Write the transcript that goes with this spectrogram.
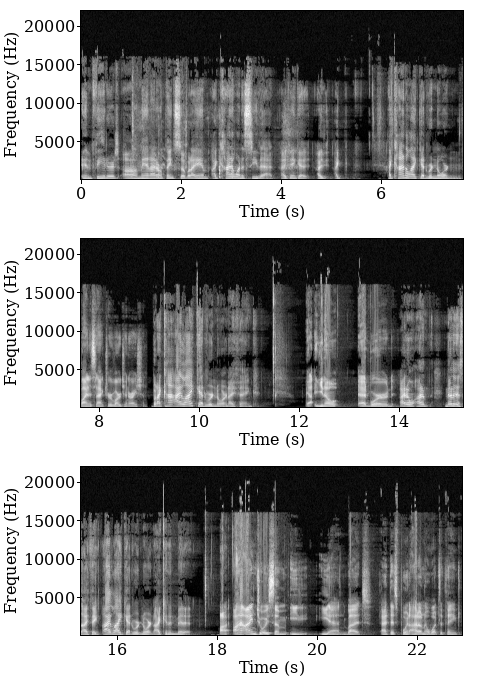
in theaters? Oh man, I don't think so. But I am. I kind of want to see that. I think I I I, I kind of like Edward Norton, Finest actor of our generation. but I I like Edward Norton. I think You know, Edward, I don't. I none of this. I think I like Edward Norton. I can admit it. I, I enjoy some e, EN, but at this point, I don't know what to think.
